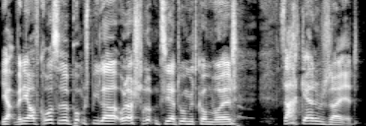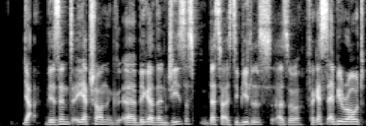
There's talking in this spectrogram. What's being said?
Ja, wenn ihr auf große Puppenspieler oder Strippenziehertour mitkommen wollt, sagt gerne Bescheid. Ja, wir sind jetzt schon äh, bigger than Jesus, besser als die Beatles. Also vergesst Abbey Road,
